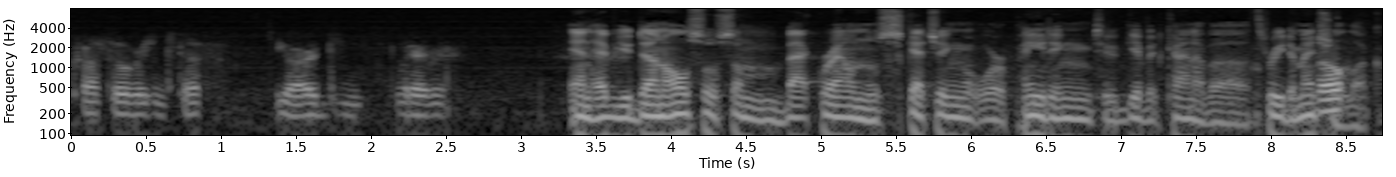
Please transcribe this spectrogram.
crossovers and stuff, yards and whatever. And have you done also some background sketching or painting to give it kind of a three-dimensional No. look?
